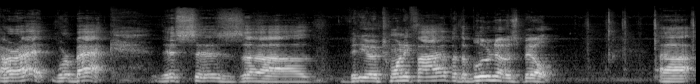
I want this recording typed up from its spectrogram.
All right, we're back. This is uh, video 25 of the Bluenose build. Uh,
